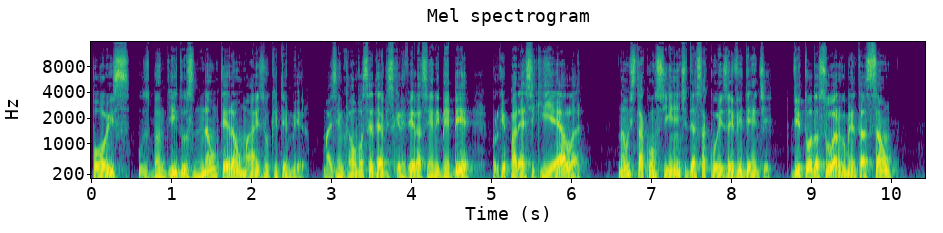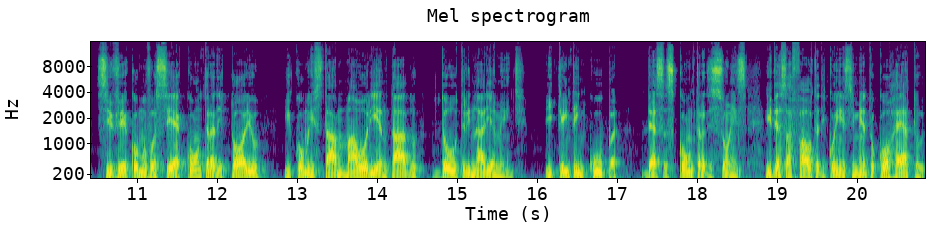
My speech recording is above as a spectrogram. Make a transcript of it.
pois os bandidos não terão mais o que temer. Mas então você deve escrever a CNBB, porque parece que ela não está consciente dessa coisa evidente. De toda a sua argumentação, se vê como você é contraditório e como está mal orientado doutrinariamente. E quem tem culpa dessas contradições e dessa falta de conhecimento correto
